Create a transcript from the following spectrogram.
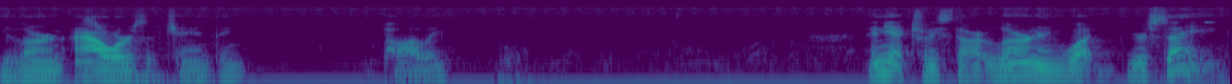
You learn hours of chanting, Pali. Then you actually start learning what you're saying,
